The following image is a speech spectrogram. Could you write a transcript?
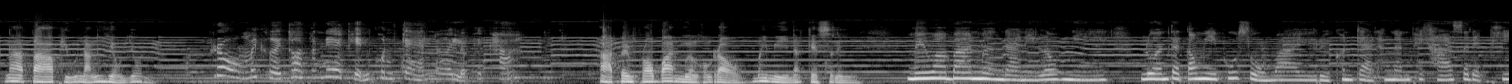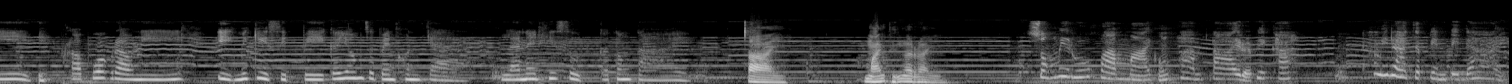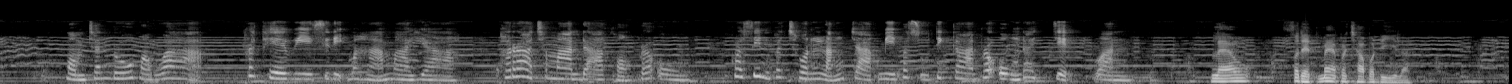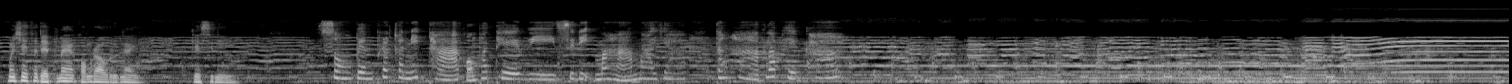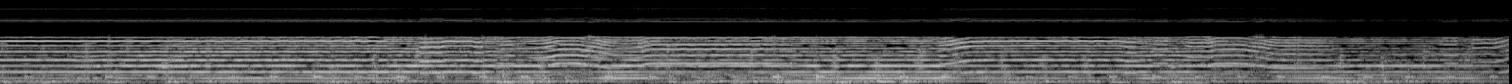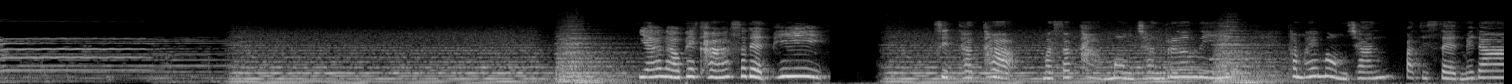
หน้าตาผิวหนังเหี่ยวย่น พระองค์ไม่เคยทอดพระเนตรเห็นคนแก่เลยเหรอเพคะ อาจเป็นเพราะบ้านเมืองของเราไม่มีนักเกษณี ไม่ว่าบ้านเมืองใดในโลกนี้ล้วนแต่ต้องมีผู้สูงวัยหรือคนแก่ทั้งนั้นเพคะเสด็จพี่ เพราะพวกเรานี้อีกไม่กี่สิบปีก็ย่อมจะเป็นคนแก่ และในที่สุดก็ต้องตาย ตาย หมายถึงอะไร ทรงไม่รู้ความหมายของความตายเหรอเพคะ ไม่น่าจะเป็นไปได้ หม่อมฉันรู้มาว่า พระเทวีสิริมหามายา พระราชมารดาของพระองค์ก็สิ้นพระชนม์หลังจากมีพระสูติการพระองค์ได้เจ็ดวัน แล้วเสด็จแม่ประชาบดีล่ะ ไม่ใช่เสด็จแม่ของเราหรือไง เกษณีทรงเป็นพระคณิษฐาของพระเทวีสิริมหามายาตั้งหากละเพคะ เพคะเสด็จพี่ สิทธัตถะมาซักถามหม่อมฉันเรื่องนี้ทำให้หม่อมฉันปฏิเสธไม่ได้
